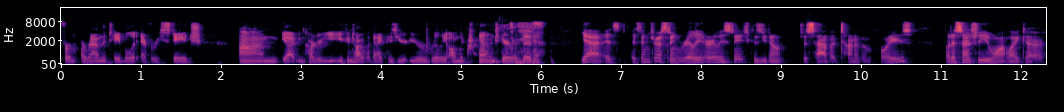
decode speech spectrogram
from around the table at every stage. Um, yeah, I mean Carter, you, you can talk about that because you're you're really on the ground here with this. yeah, it's it's interesting, really early stage because you don't just have a ton of employees, but essentially you want like a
